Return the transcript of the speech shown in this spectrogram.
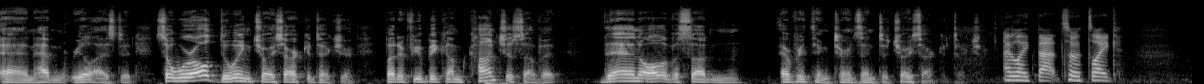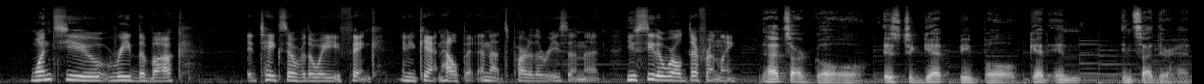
and hadn't realized it. So we're all doing choice architecture, but if you become conscious of it, then all of a sudden everything turns into choice architecture. I like that. So it's like once you read the book, it takes over the way you think and you can't help it and that's part of the reason that you see the world differently. That's our goal is to get people get in inside their head.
